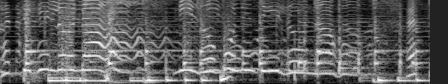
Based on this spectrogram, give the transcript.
হাত দিল না নীল মন দিল না। এত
